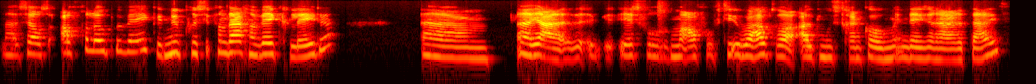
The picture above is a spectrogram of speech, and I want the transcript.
nou, zelfs afgelopen week, nu precies, vandaag een week geleden. Ehm, nou ja, eh, eerst vroeg ik me af of die überhaupt wel uit moest gaan komen in deze rare tijd.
